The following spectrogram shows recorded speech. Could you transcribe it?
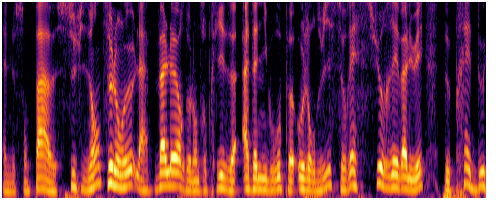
Elles ne sont pas suffisantes. Selon eux, la valeur de l'entreprise Adani Group aujourd'hui serait surévaluée de près de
